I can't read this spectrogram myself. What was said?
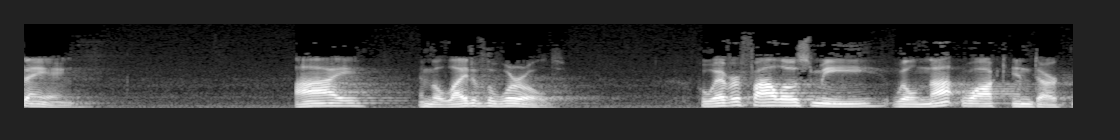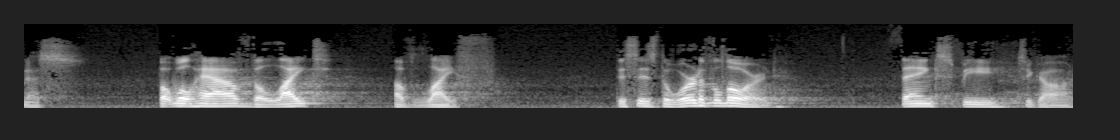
saying, I am the light of the world. Whoever follows me will not walk in darkness, but will have the light of life. This is the word of the Lord. Thanks be to God.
